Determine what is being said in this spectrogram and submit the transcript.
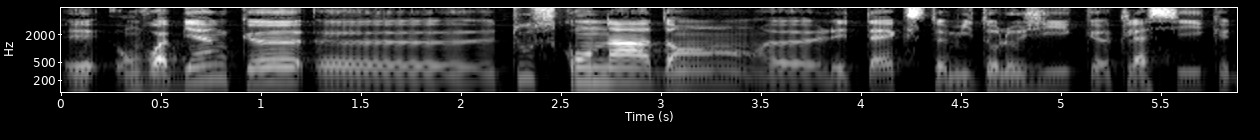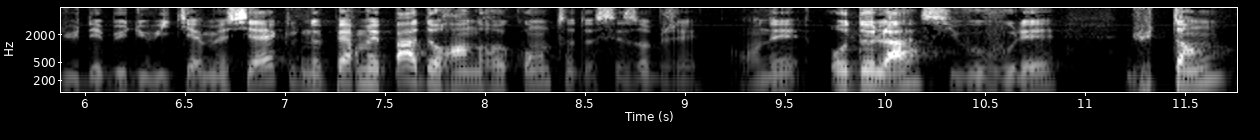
et on voit bien que euh, tout ce qu'on a dans euh, les textes mythologiques classiques du début du 8e siècle ne permet pas de rendre compte de ces objets. On est au-delà, si vous voulez, du temps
